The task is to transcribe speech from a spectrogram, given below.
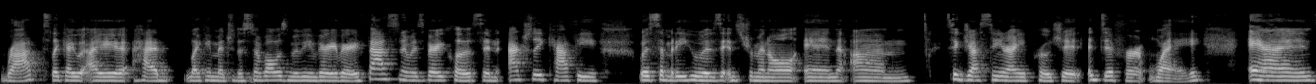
wrapped. Like I, I had, like I mentioned, the snowball was moving very, very fast and it was very close. And actually, Cathy was somebody who was instrumental in um, suggesting I approach it a different way. And,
